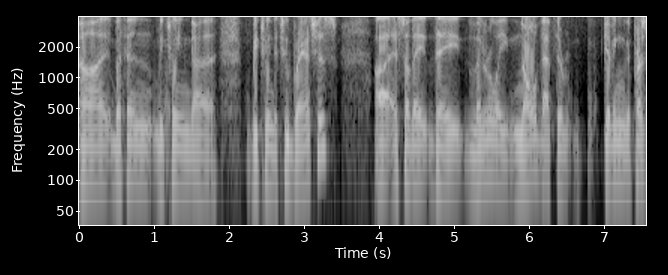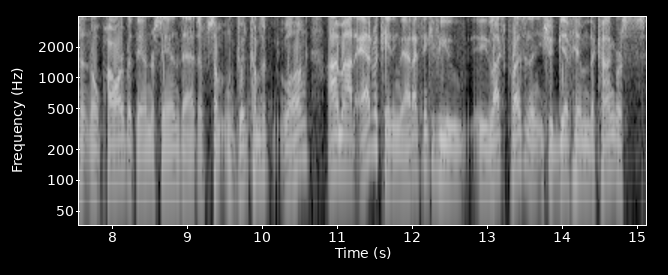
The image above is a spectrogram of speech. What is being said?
uh, within between the between the two branches. Uh, so they, they literally know that they're giving the president no power, but they understand that if something good comes along, I'm not advocating that. I think if you elect president, you should give him the Congress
